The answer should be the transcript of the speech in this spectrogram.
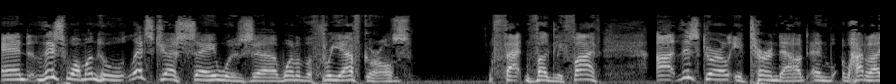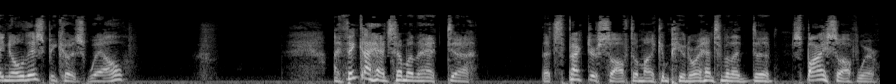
And this woman who, let's just say, was uh, one of the three F girls, fat and fugly five, uh, this girl, it turned out, and how did I know this? Because, well, I think I had some of that uh, that SpectorSoft on my computer. I had some of that uh, spy software,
